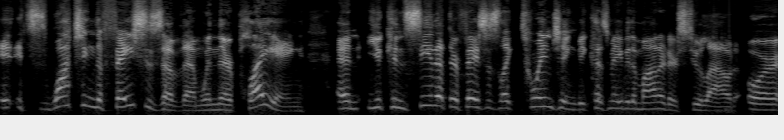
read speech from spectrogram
it's watching the faces of them when they're playing and you can see that their face is like twinging because maybe the monitor's too loud or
